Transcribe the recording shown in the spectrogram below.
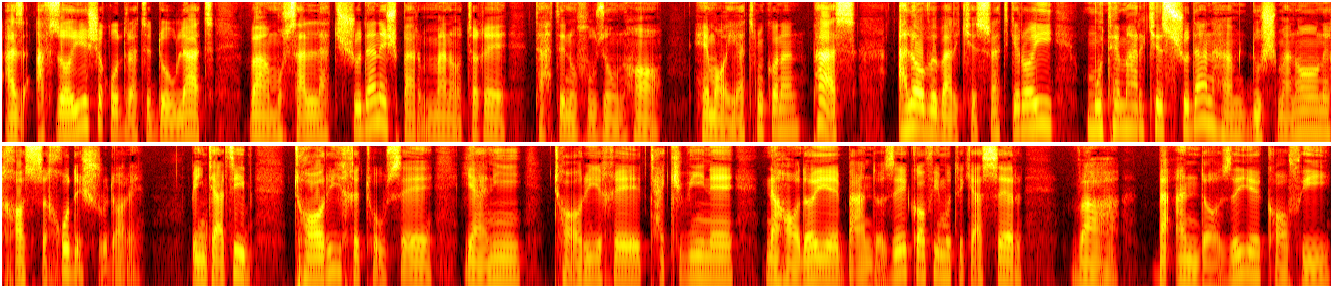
از افزایش قدرت دولت و مسلط شدنش بر مناطق تحت نفوذ اونها حمایت می‌کنن؟ پس علاوه بر کسرتگرایی متمرکز شدن هم دشمنان خاص خودش رو داره. به این ترتیب تاریخ توسعه یعنی تاریخ تکوین نهادهای به اندازه کافی متکثر و به اندازه کافی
